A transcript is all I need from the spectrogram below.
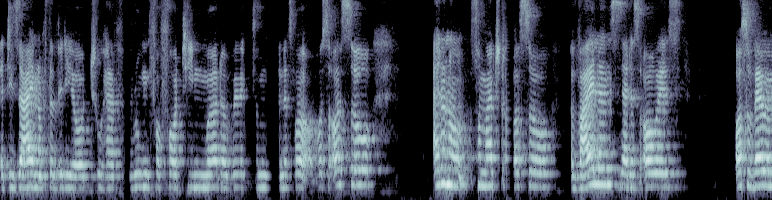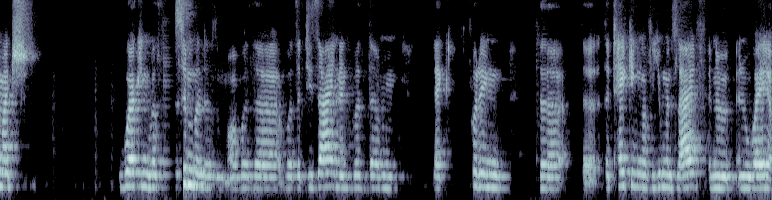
a design of the video to have room for 14 murder victims. And it was also, I don't know, so much also a violence that is always also very much working with symbolism or with the with the design and with them like putting the, the the taking of a human's life in a in a way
